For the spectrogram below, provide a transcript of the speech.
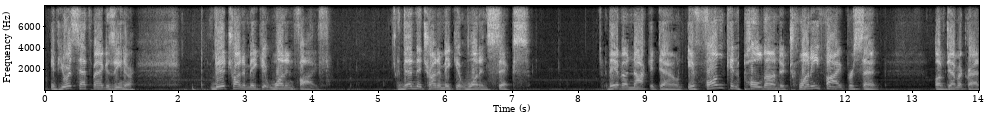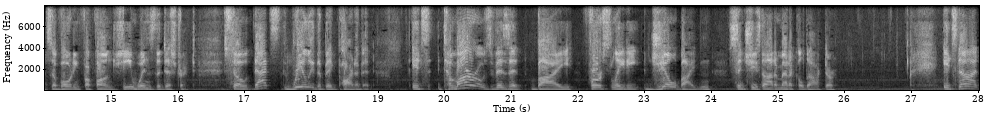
if you're Seth Magaziner, they're trying to make it one in five. And then they're trying to make it one in six. They have to knock it down. If Fung can hold on to 25% of Democrats are voting for Fung, he wins the district. So that's really the big part of it. It's tomorrow's visit by First Lady Jill Biden, since she's not a medical doctor. It's not.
